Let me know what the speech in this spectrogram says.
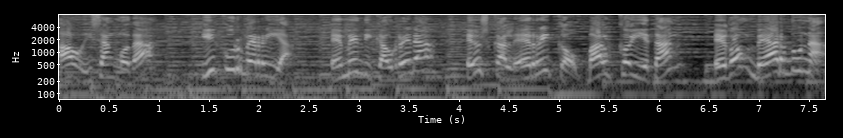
Hau izango da, ikur berria. Hemendik aurrera, Euskal Herriko balkoietan egon behar duna.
